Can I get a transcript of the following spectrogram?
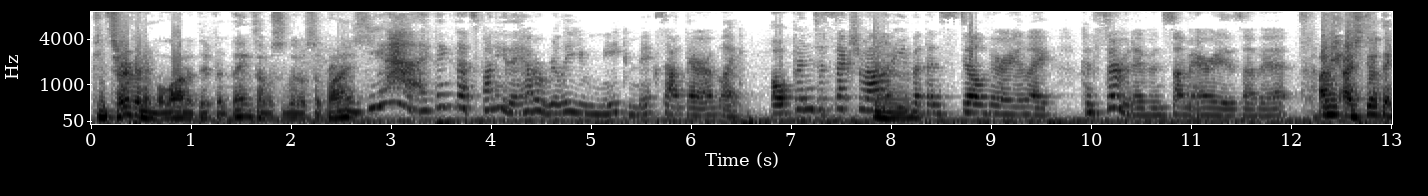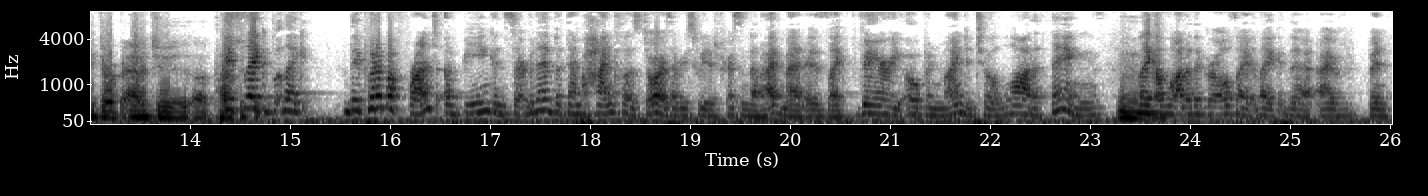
conservative in a lot of different things. I was a little surprised. Yeah, I think that's funny. They have a really unique mix out there of like open to sexuality, Mhm. but then still very like conservative in some areas of it. I mean, I still think their attitude. Uh, It's like like they put up a front of being conservative, but then behind closed doors, every Swedish person that I've met is like very open minded to a lot of things. Mhm. Like a lot of the girls I like that I've been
